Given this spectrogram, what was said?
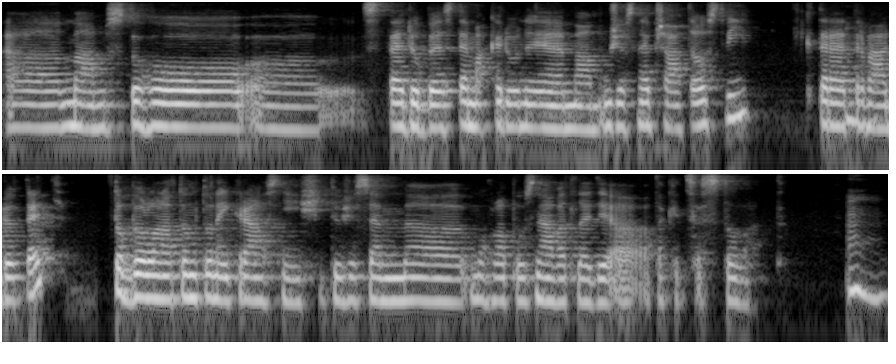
a mám z toho, eh, z té doby, z té Makedonie, mám úžasné přátelství, které mhm. trvá doteď. To bylo na tom to nejkrásnější, to, že jsem eh, mohla poznávat lidi a, a taky cestovat. Mm.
